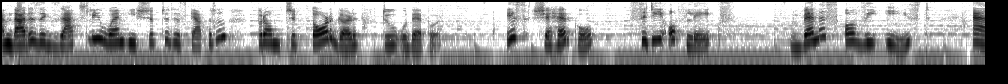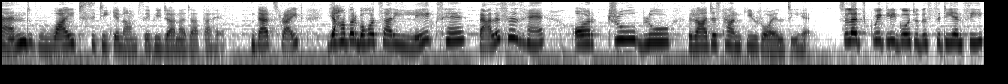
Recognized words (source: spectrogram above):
And that is exactly when he shifted his capital from Chittorgarh to Udaipur इस शहर को city of lakes Venice of the east and white city के नाम से भी जाना जाता है। That's right right. यहाँ पर बहुत सारी लेक्स हैं पैलेसेस हैं और ट्रू ब्लू राजस्थान की रॉयल्टी है। So let's quickly go to the city and see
